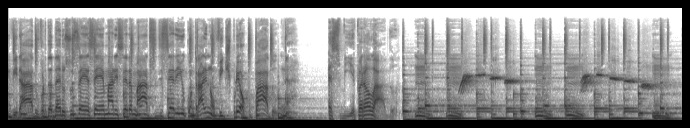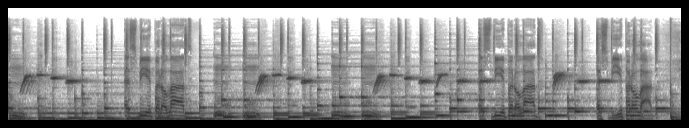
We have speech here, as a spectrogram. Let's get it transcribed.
virado. O verdadeiro sucesso é amar e ser amado. Se disserem o contrário, não fiques preocupado. Não, assobia para o lado. Hum, hum. Para o lado. Hum, hum. Hum, hum. Assobia para o lado. Assobia para o lado.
